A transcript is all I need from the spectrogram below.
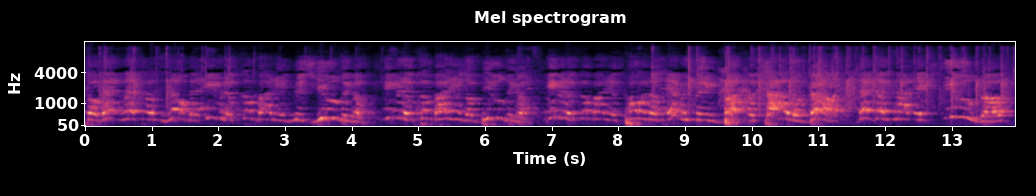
So that lets us know that even if somebody is misusing us, even if somebody is abusing us, even if somebody is calling us everything but a child of God, that does not excuse us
